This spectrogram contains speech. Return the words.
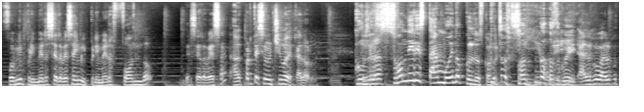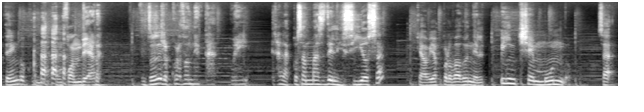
Fue mi primera cerveza y mi primer fondo de cerveza. Aparte, es un chingo de calor, güey. Con Entonces- razón eres tan bueno con los Con- putos sí, fondos, güey. Algo, algo tengo con, con fondear. Entonces recuerdo, neta, güey, era la cosa más deliciosa que había probado en el pinche mundo. O sea,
